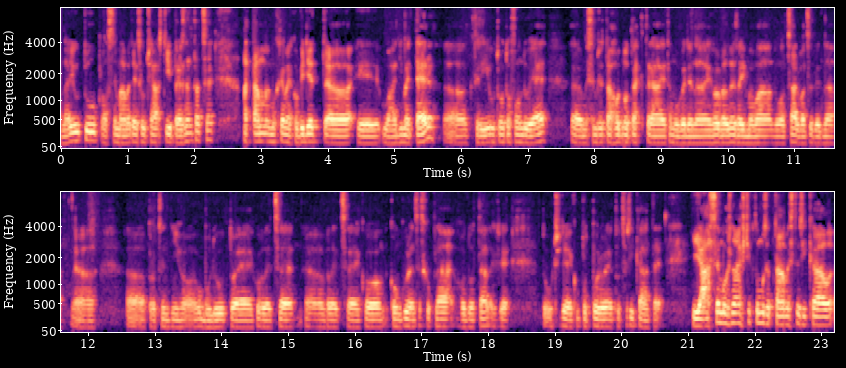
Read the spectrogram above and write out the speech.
na YouTube, vlastně máme tady součástí prezentace a tam můžeme jako vidět i uvádíme TER, který u tohoto fondu je, myslím, že ta hodnota, která je tam uvedena, je velmi zajímavá, 0,21 eh, eh, procentního bodu, to je jako velice, velice jako konkurenceschopná hodnota, takže to určitě jako podporuje to, co říkáte. Já se možná ještě k tomu zeptám, vy jste říkal,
